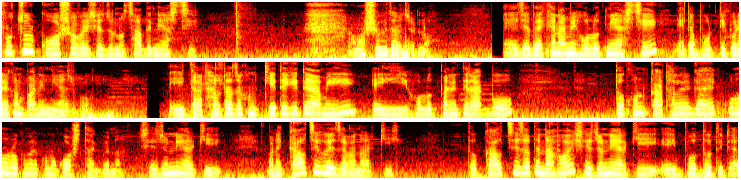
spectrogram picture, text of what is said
প্রচুর কষ হবে, সেজন্য ছাদে নিয়ে আসছি। আমার সুবিধার জন্য। এই যে দেখেন, আমি হলুদ নিয়ে আসছি। এটা ভর্তি করে এখন পানি নিয়ে আসব। এই কাঁঠালটা যখন কেটে কেটে আমি এই হলুদ পানিতে রাখব তখন কাঁঠালের গায়ে কোনো রকমের কোনো কষ থাকবে না। সেজন্যই আর কি মানে কালচে হয়ে যাবে না আর কি। তো কালচে যাতে না হয়, সেজন্যই আর কি এই পদ্ধতিটা।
